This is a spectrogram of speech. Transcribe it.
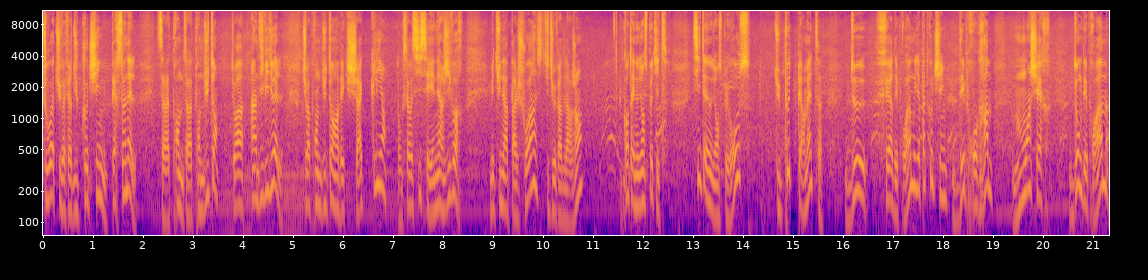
Toi, tu vas faire du coaching personnel. Ça va te prendre, ça va te prendre du temps, tu vois, individuel. Tu vas prendre du temps avec chaque client. Donc ça aussi, c'est énergivore. Mais tu n'as pas le choix, si tu veux faire de l'argent, quand tu as une audience petite. Si tu as une audience plus grosse, tu peux te permettre de faire des programmes où il n'y a pas de coaching, des programmes moins chers. Donc des programmes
